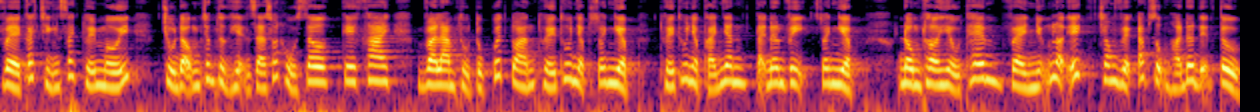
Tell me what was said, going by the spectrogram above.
về các chính sách thuế mới, chủ động trong thực hiện giả soát hồ sơ, kê khai và làm thủ tục quyết toán thuế thu nhập doanh nghiệp, thuế thu nhập cá nhân tại đơn vị doanh nghiệp, đồng thời hiểu thêm về những lợi ích trong việc áp dụng hóa đơn điện tử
